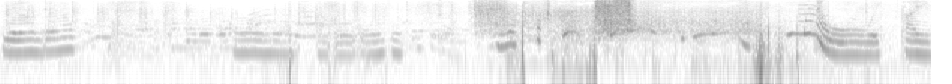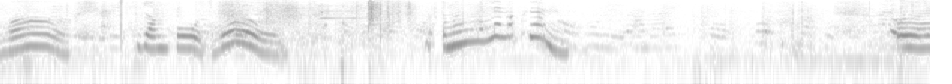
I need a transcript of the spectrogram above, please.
เหลือเราคนเดียวนะเออเดี๋ยวตายเออโอ้ยสิมันโอ้ยใครวะ ยังโหดเว้ยแต่มึงมันเล่นวะเพื่อน เอออะไร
